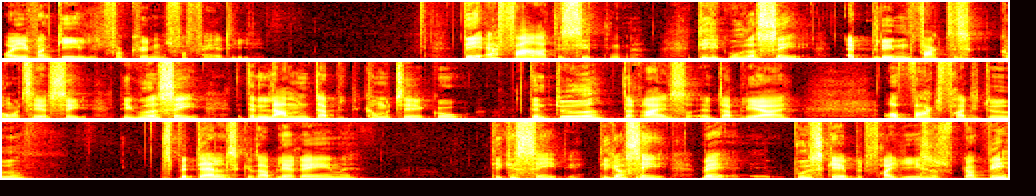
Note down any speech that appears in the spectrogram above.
og evangeliet forkyndes for fattige. Det erfarer disciplene. De kan gå ud og se, at blinde faktisk kommer til at se. De kan gå ud og se den lamme, der kommer til at gå. Den døde, der, rejser, øh, der bliver opvagt fra de døde. Spedalske, der bliver rene. De kan se det. De kan se, hvad budskabet fra Jesus gør ved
